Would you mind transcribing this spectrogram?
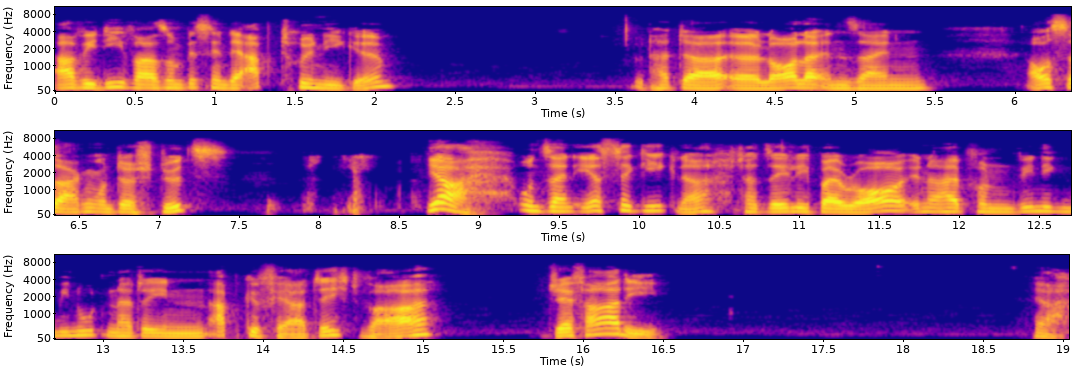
RVD war so ein bisschen der Abtrünnige und hat da äh, Lawler in seinen Aussagen unterstützt. Ja, und sein erster Gegner, tatsächlich bei Raw, innerhalb von wenigen Minuten hat er ihn abgefertigt, war Jeff Hardy. Ja,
